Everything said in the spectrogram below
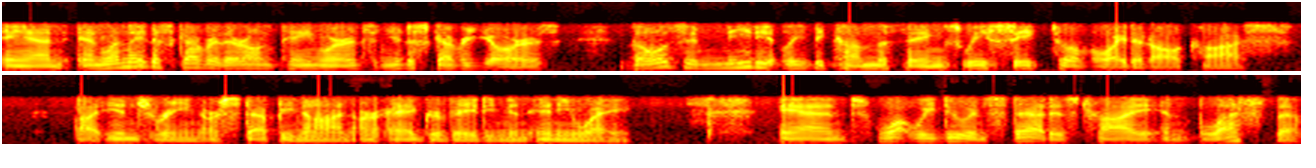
And and when they discover their own pain words and you discover yours, those immediately become the things we seek to avoid at all costs uh, injuring or stepping on or aggravating in any way. And what we do instead is try and bless them,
